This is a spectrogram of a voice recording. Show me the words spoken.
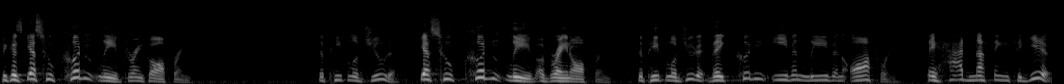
Because guess who couldn't leave drink offerings? The people of Judah. Guess who couldn't leave a grain offering? The people of Judah. They couldn't even leave an offering, they had nothing to give.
